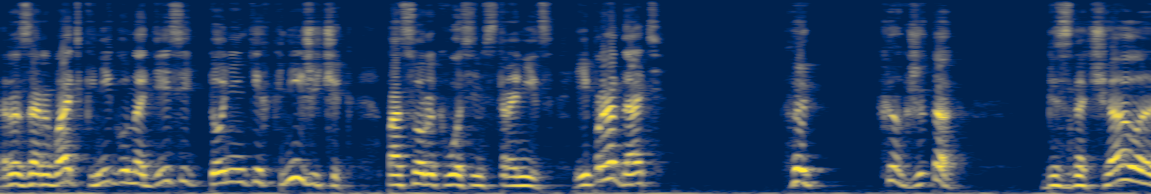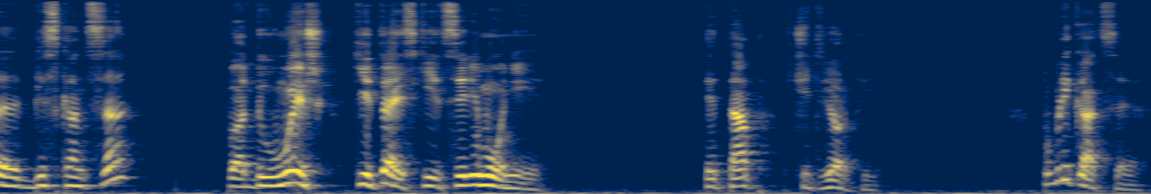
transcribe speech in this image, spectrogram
разорвать книгу на 10 тоненьких книжечек по 48 страниц и продать. Ха, как же так? Без начала, без конца? Подумаешь, китайские церемонии. Этап четвертый. Публикация.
